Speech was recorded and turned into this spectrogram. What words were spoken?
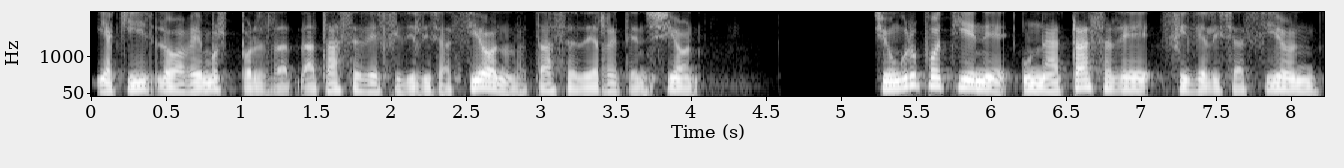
Y aquí lo vemos por la, tasa de fidelización la tasa de retención. Si un grupo tiene una tasa de fidelización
